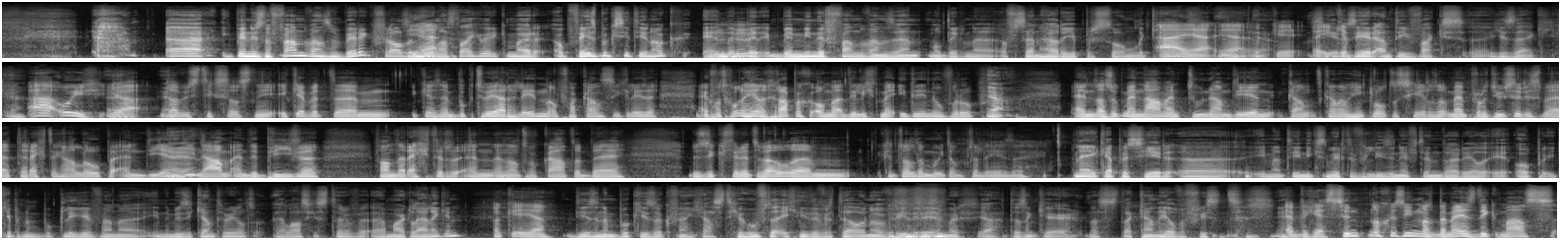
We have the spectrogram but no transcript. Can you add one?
Uh, ik ben dus een fan van zijn werk, vooral zijn ja. Nederlandstalig werk, maar op Facebook zit hij ook en mm -hmm. ben, ik ben minder fan van zijn moderne of zijn huidige persoonlijkheid. Ah ja, ja, uh, oké. Okay. Zeer, heb... zeer anti-vax uh, gezeik. Ja. Ah, oei, ja, ja, dat wist ik zelfs niet. Ik heb, het, um, ik heb zijn boek twee jaar geleden op vakantie gelezen en ik vond het gewoon heel grappig, omdat die ligt met iedereen overop. Ja. En dat is ook mijn naam en toenaam. Die kan, kan hem geen klote schelen. Zo, mijn producer is mij terecht te gaan lopen en die en die naam en de brieven van de rechter en, en advocaat erbij. Dus ik vind het wel, um, ik vind het wel de moeite om te lezen. Nee, ik apprecieer uh, iemand die niks meer te verliezen heeft en daar heel open... Ik heb een boek liggen van uh, in de muzikantenwereld, helaas gestorven, uh, Mark Lanigan. Oké, okay, ja. Die is in een boek is ook van, gast, je hoeft dat echt niet te vertellen over iedereen, maar ja, doesn't care. Dat, is, dat kan heel verfrissend zijn. Ja. Heb jij Sint nog gezien? Want bij mij is Dick Maas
